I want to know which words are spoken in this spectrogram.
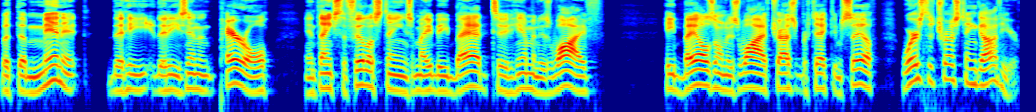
but the minute that he that he's in peril and thinks the Philistines may be bad to him and his wife. He bails on his wife, tries to protect himself. Where's the trust in God here?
